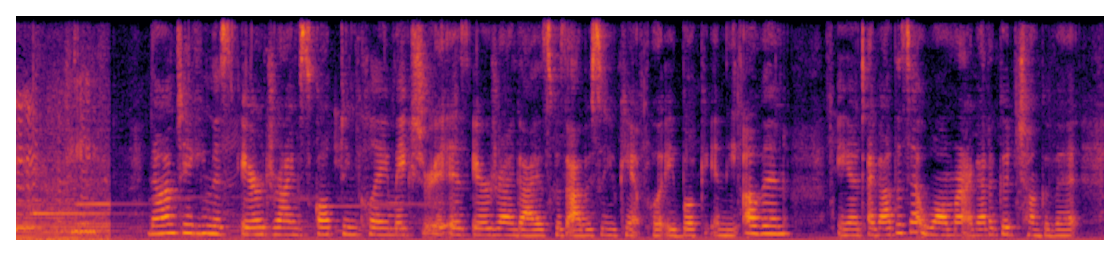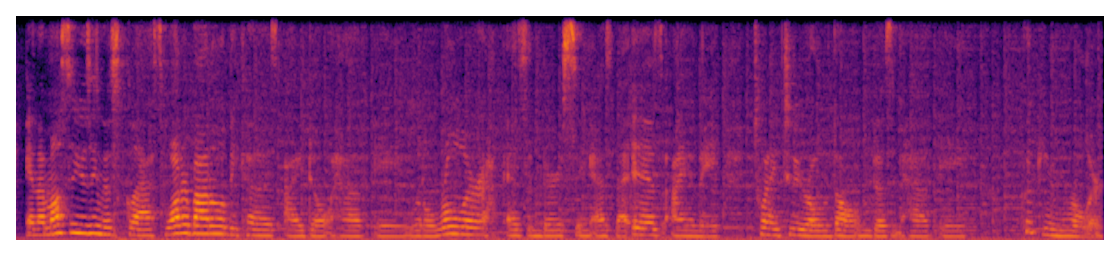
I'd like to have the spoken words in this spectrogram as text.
Now I'm taking this air drying sculpting clay. Make sure it is air drying guys because obviously you can't put a book in the oven. And I got this at Walmart. I got a good chunk of it. And I'm also using this glass water bottle because I don't have a little roller. As embarrassing as that is, I am a 22 year old adult who doesn't have a cooking roller.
